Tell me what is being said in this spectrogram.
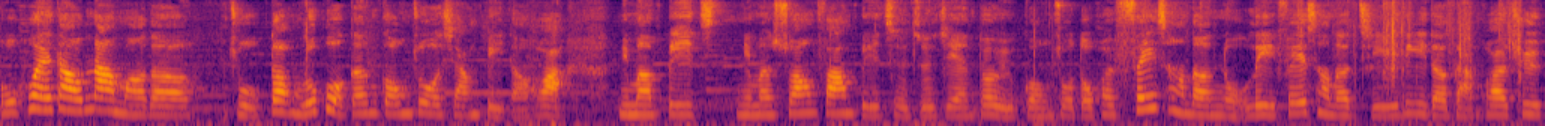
不会到那么的主动。如果跟工作相比的话，你们彼此、你们双方彼此之间对于工作都会非常的努力，非常的极力的赶快去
